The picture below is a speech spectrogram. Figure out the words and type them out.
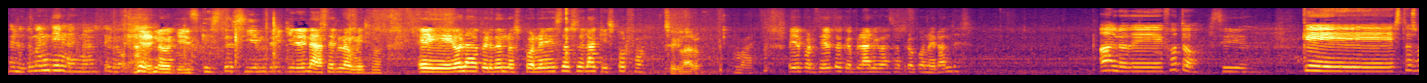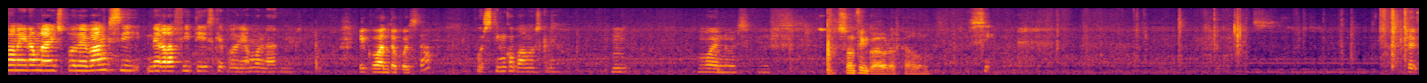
Pero tú me entiendes, no estoy loca. No, que es que estos siempre quieren hacer lo mismo. Eh, hola, perdón, ¿nos pones dos elakis, porfa? Sí, claro. Vale. Oye, por cierto, ¿qué plan ibas a proponer antes? Ah, lo de foto. Sí. Que estos van a ir a una expo de Banksy de grafitis que podría molar. ¿Y cuánto cuesta? Pues cinco pavos, creo. Mm. Bueno, es que... Son 5 euros cada uno. Sí. Eh,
